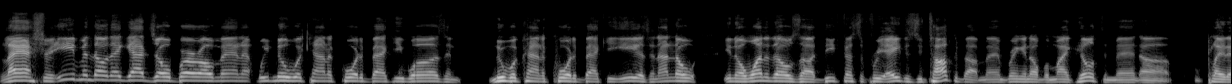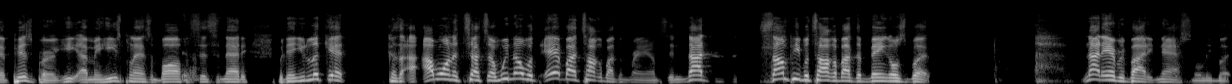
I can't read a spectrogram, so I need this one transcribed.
last year. Even though they got Joe Burrow, man, we knew what kind of quarterback he was and knew what kind of quarterback he is. And I know you know, one of those uh, defensive free agents you talked about, man, bringing over Mike Hilton, man, uh, played at Pittsburgh. He, I mean, he's playing some ball for Cincinnati. But then you look at, because I, I want to touch on, we know what everybody talk about the Rams, and not some people talk about the Bengals, but not everybody nationally. But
